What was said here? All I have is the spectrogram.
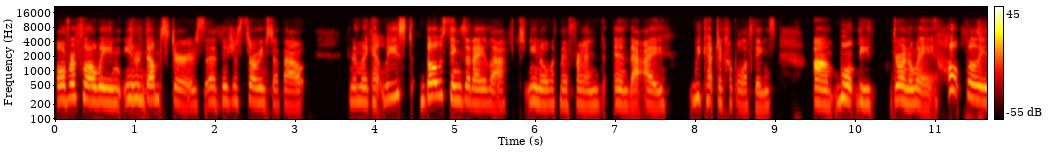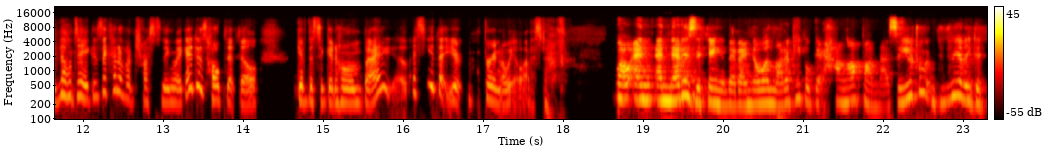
overflowing, you know, dumpsters. Uh, they're just throwing stuff out. And I'm like, at least those things that I left, you know, with my friend and that I, we kept a couple of things, um, won't be thrown away. Hopefully they'll take, it's a kind of a trust thing. Like, I just hope that they'll give this a good home. But I, I see that you're throwing away a lot of stuff. Well, and and that is the thing that I know a lot of people get hung up on that. So you're doing really good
